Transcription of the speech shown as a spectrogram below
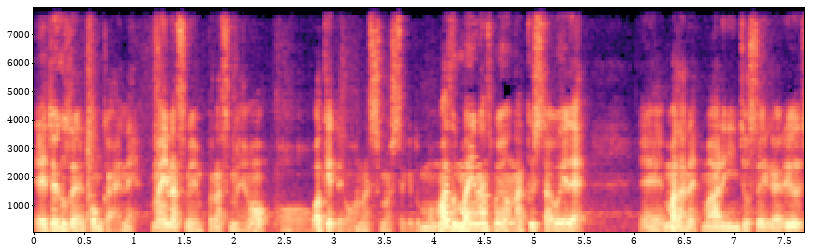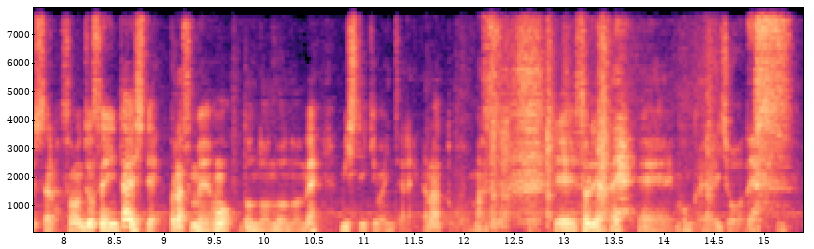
えー、ということで、ね、今回はねマイナス面プラス面を分けてお話ししましたけどもまずマイナス面をなくした上で、えー、まだね周りに女性がいるようでしたらその女性に対してプラス面をどんどんどんどんね見せていけばいいんじゃないかなと思います。えー、それではね、え今回は以上です。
